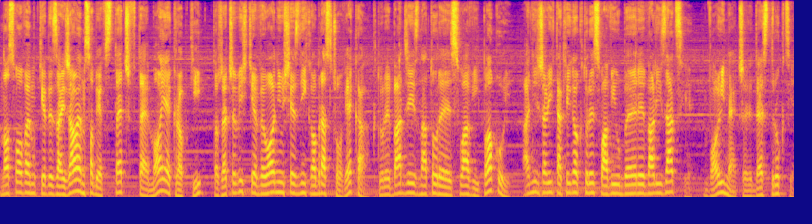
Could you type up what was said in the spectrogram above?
No słowem, kiedy zajrzałem sobie wstecz w te moje kropki, to rzeczywiście wyłonił się z nich obraz człowieka, który bardziej z natury sławi pokój, aniżeli takiego, który sławiłby rywalizację, wojnę czy destrukcję.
